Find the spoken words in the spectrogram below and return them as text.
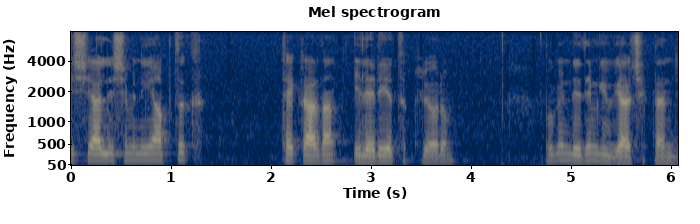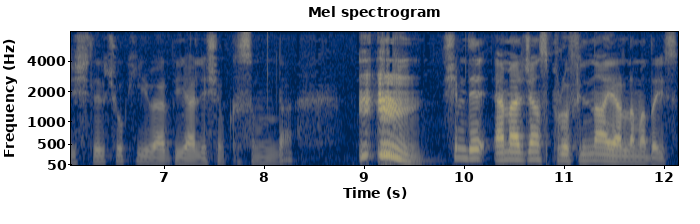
Diş yerleşimini yaptık. Tekrardan ileriye tıklıyorum. Bugün dediğim gibi gerçekten dişleri çok iyi verdi yerleşim kısmında. Şimdi emerjans profilini ayarlamadayız.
